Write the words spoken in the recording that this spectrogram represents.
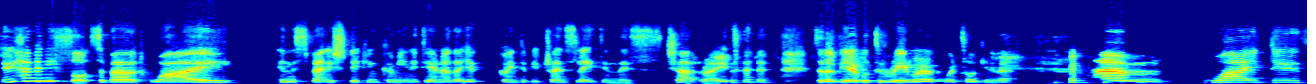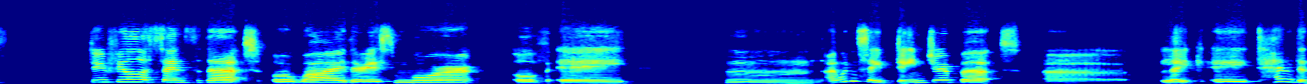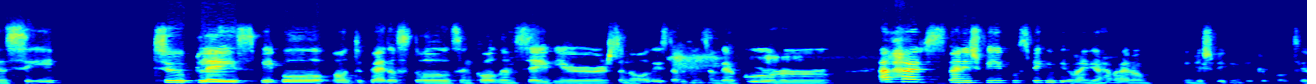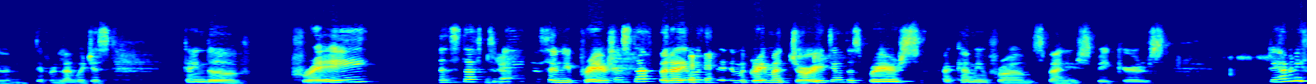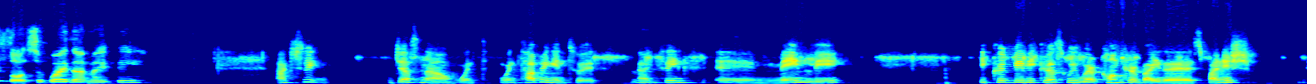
Do you have any thoughts about why in the Spanish speaking community, I know that you're going to be translating this chat, right? so they'll be able to read what we're talking about. Um, why do do you feel a sense that, or why there is more of a, hmm, I wouldn't say danger, but uh, like a tendency to place people onto pedestals and call them saviors and all these type of things and they're guru. I've had Spanish people speaking people, I have had English speaking people too in different languages kind of pray and stuff to yeah. me, send me prayers and stuff. But I would say the great majority of those prayers are coming from Spanish speakers. Do you have any thoughts of why that might be? Actually, just now, when when tapping into it, mm. I think uh, mainly it could be because we were conquered by the Spanish,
